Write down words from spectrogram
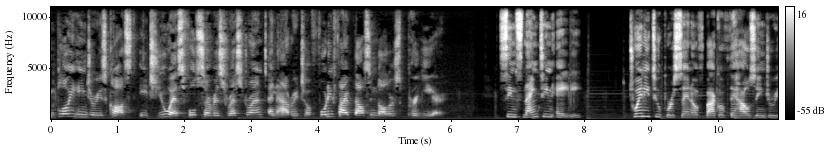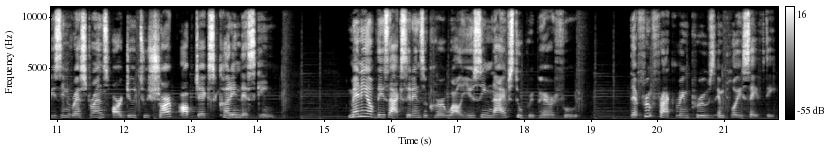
employee injuries cost each U.S. full service restaurant an average of $45,000 per year. Since 1980, 22% of back of the house injuries in restaurants are due to sharp objects cutting the skin. Many of these accidents occur while using knives to prepare food. The FruitFracker improves employee safety.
